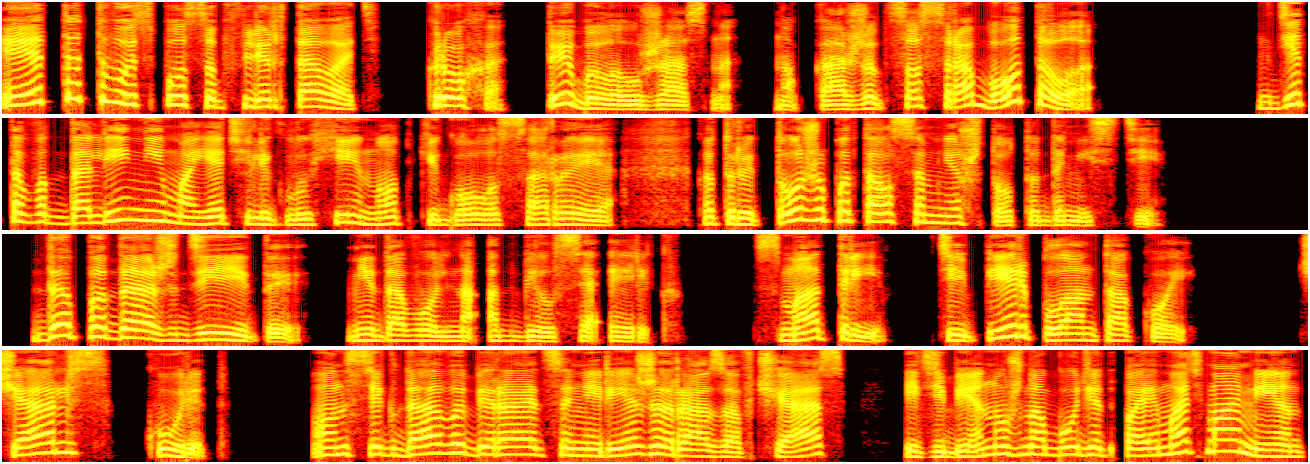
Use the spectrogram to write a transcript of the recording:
«Это твой способ флиртовать? Кроха, ты была ужасна, но, кажется, сработало». Где-то в отдалении маячили глухие нотки голоса Рея, который тоже пытался мне что-то донести. «Да подожди ты!» — недовольно отбился Эрик. «Смотри, Теперь план такой. Чарльз курит. Он всегда выбирается не реже раза в час, и тебе нужно будет поймать момент,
